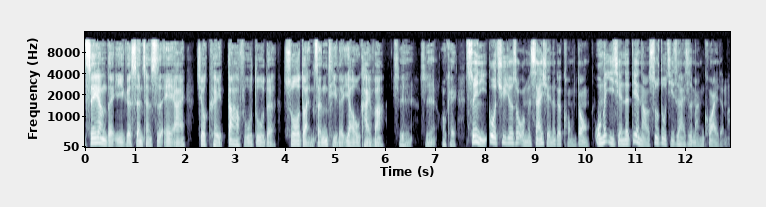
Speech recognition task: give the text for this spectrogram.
这样的一个生成式 AI 就可以大幅度的缩短整体的药物开发。是是 OK，所以你过去就是说我们筛选那个孔洞，我们以前的电脑速度其实还是蛮快的嘛，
